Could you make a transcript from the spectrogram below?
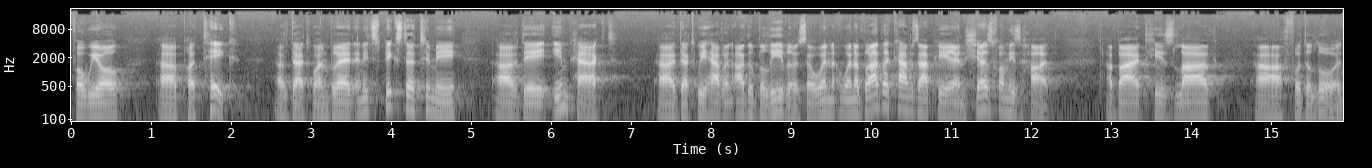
for we all uh, partake of that one bread. And it speaks there to me of the impact uh, that we have on other believers. So when, when a brother comes up here and shares from his heart about his love uh, for the Lord,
